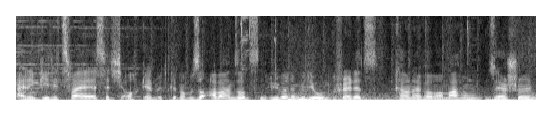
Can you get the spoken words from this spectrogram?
Einen GT2 RS hätte ich auch gern mitgenommen. So, aber ansonsten über eine Million Credits kann man einfach mal machen. Sehr schön.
